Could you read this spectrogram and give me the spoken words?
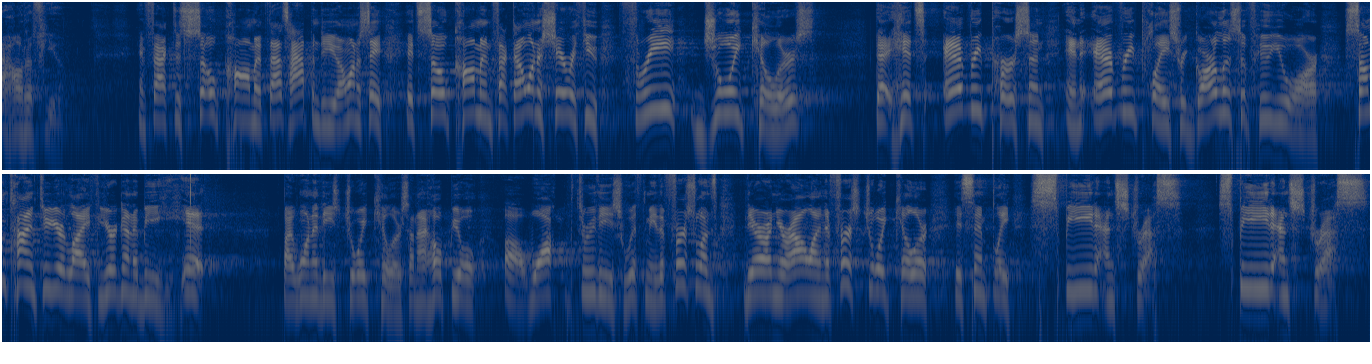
out of you. In fact, it's so common. If that's happened to you, I want to say it's so common. In fact, I want to share with you three joy killers that hits every person in every place, regardless of who you are. Sometime through your life, you're going to be hit by one of these joy killers. And I hope you'll uh, walk through these with me. The first one's there on your outline. The first joy killer is simply speed and stress. Speed and stress.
